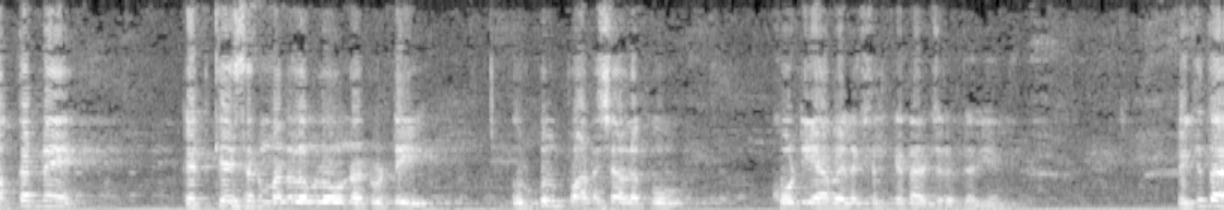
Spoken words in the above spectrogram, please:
పక్కనే గట్కేశ్వర మండలంలో ఉన్నటువంటి గురుకుల్ పాఠశాలకు కోటి యాభై లక్షలు కేటాయించడం జరిగింది. మిగతా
